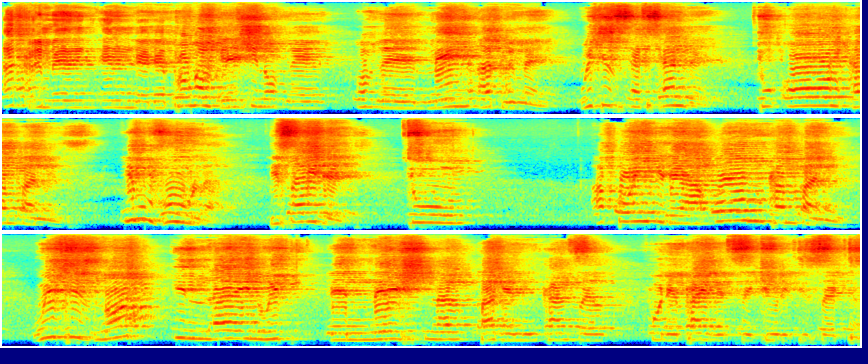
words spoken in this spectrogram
agreement and the promulgation of the, of the main agreement, which is extended to all companies, Imvula decided to appoint their own company, which is not in line with the National Bargaining Council for the private security sector.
